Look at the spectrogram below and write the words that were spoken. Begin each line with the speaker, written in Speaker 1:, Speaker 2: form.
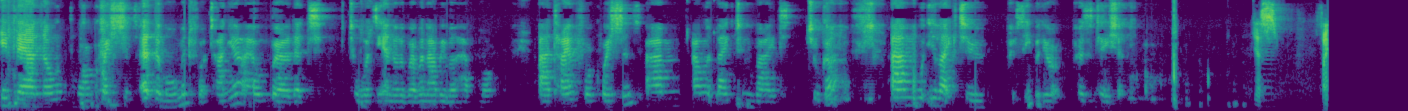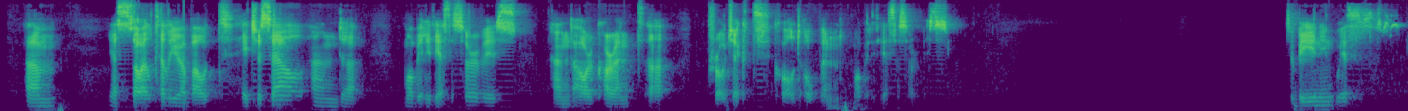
Speaker 1: if there are no more questions at the moment for Tanja, I hope uh, that towards the end of the webinar we will have more uh, time for questions. Um, I would like to invite Tuukka. Um, would you like to proceed with your presentation?
Speaker 2: Yes. Thank. Um, yes, so I'll tell you about HSL and uh, Mobility as a Service and our current uh, project called Open Mobility as a Service. To beginning with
